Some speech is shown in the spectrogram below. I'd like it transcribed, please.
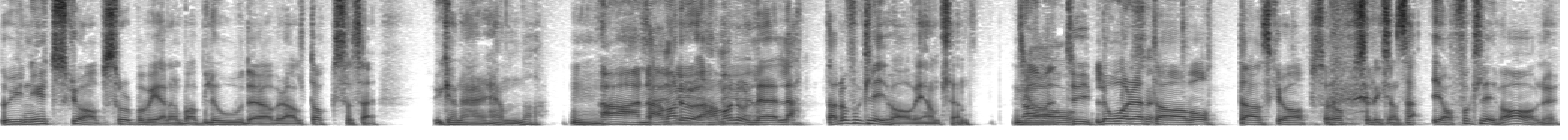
Då är ju nytt skrapsår på benen, bara blod överallt också. Så här, hur kan det här hända? Ah, Så nej, han var, det- han var nog lättare att få kliva av egentligen. Ja, typ. Låret av åtta skrapsår också. Liksom, så här, jag får kliva av nu.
